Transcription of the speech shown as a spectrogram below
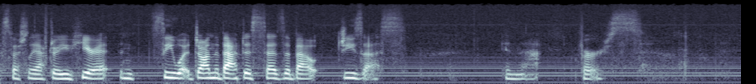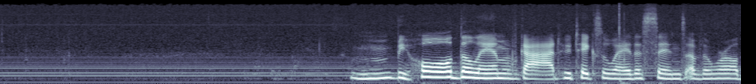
especially after you hear it, and see what John the Baptist says about Jesus in that verse. Mm, Behold the Lamb of God who takes away the sins of the world.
